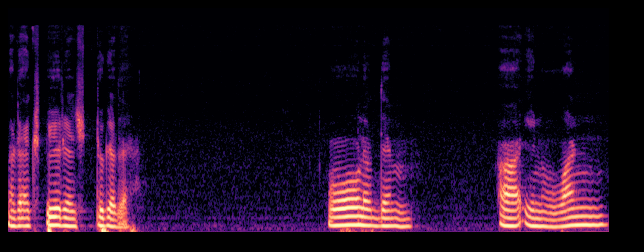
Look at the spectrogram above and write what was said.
but experience together. All of them are in one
